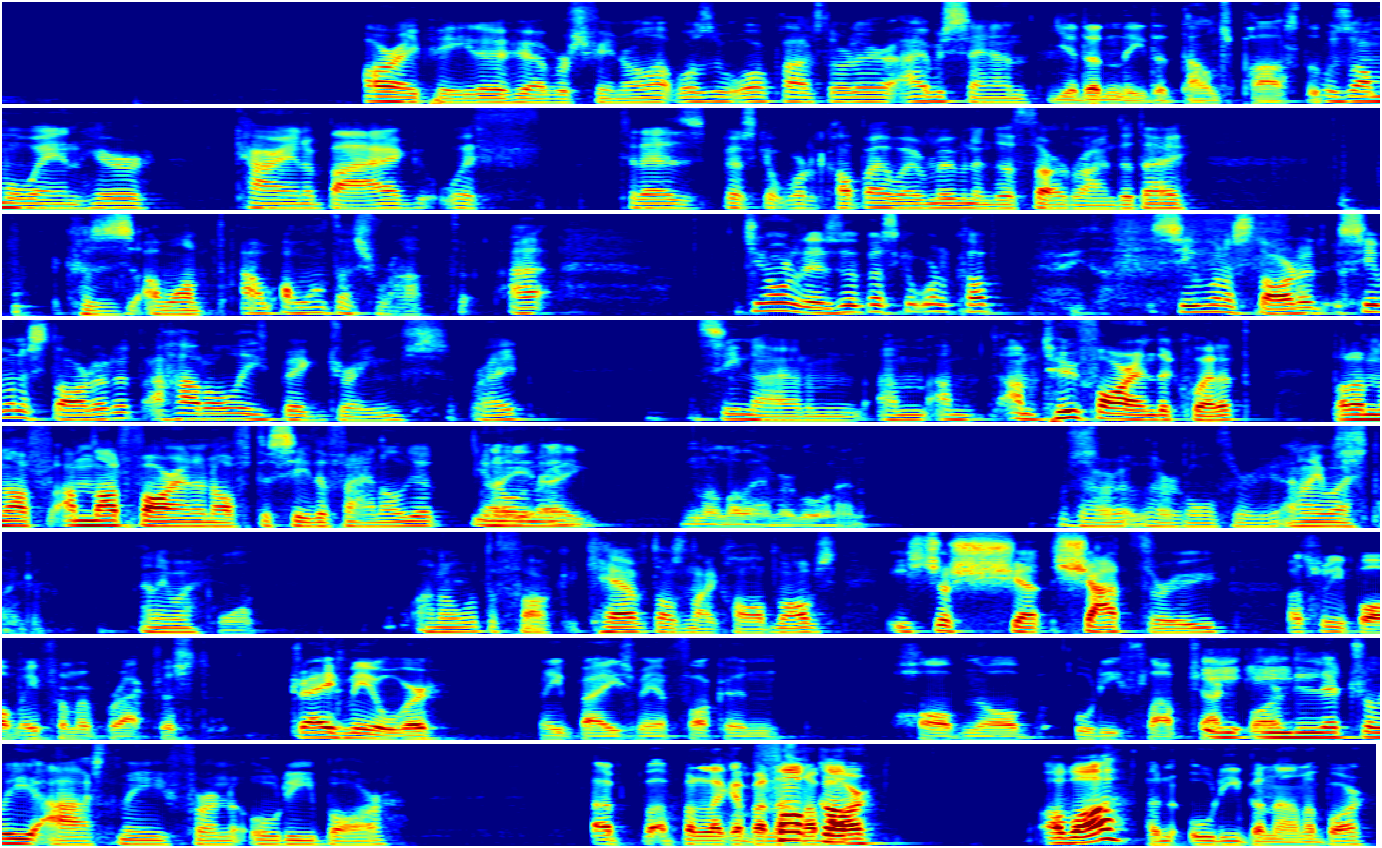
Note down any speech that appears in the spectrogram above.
R.I.P. to whoever's funeral that was that walked past earlier. I was saying You didn't need to dance past it. was on my way in here carrying a bag with today's Biscuit World Cup. By the way, we're moving into the third round today because I want I, I want this wrapped. Uh, do you know what it is with the Biscuit World Cup? See when I started, see when I started it, I had all these big dreams, right? See now, I'm I'm I'm I'm too far in to quit it, but I'm not I'm not far in enough to see the final yet. You know I, what I mean? I- none of them are going in. They're they're going through anyway. Anyway, on. I know what the fuck. Kev doesn't like hobnobs. He's just shit shot through. That's what he bought me from a breakfast. Drive me over, and he buys me a fucking hobnob Odie flapjack He, bar. he literally asked me for an OD bar. A, a- but like a banana Fuck bar. up. A what? An Odie banana bar.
